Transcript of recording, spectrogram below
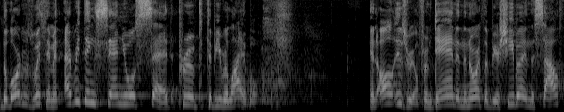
the Lord was with him, and everything Samuel said proved to be reliable. And all Israel, from Dan in the north of Beersheba in the south,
